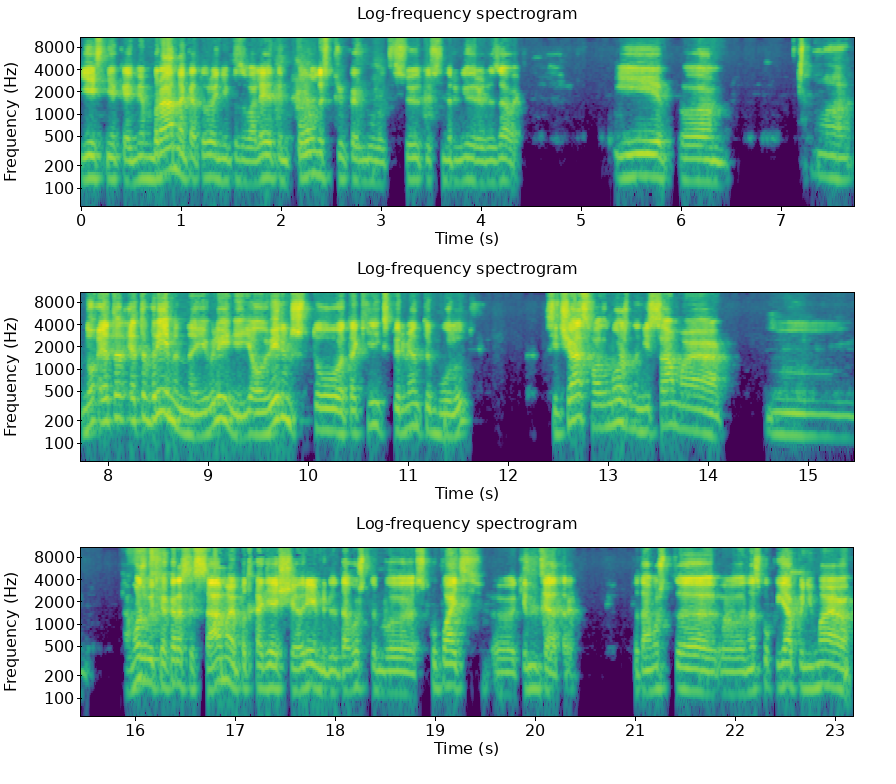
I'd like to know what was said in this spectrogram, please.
есть некая мембрана, которая не позволяет им полностью как бы вот всю эту синергию реализовать. И, э, э, но это, это временное явление. Я уверен, что такие эксперименты будут. Сейчас, возможно, не самое а может быть, как раз и самое подходящее время для того, чтобы скупать э, кинотеатры. Потому что, э, насколько я понимаю,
